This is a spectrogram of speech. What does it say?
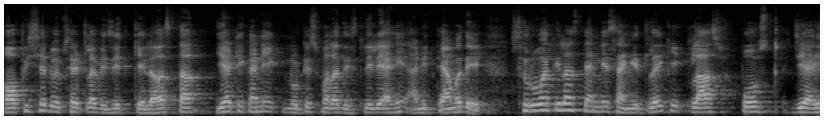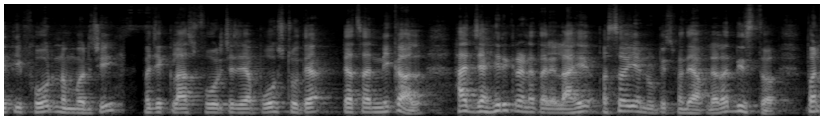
ऑफिशियल वेबसाईटला व्हिजिट केलं असता या ठिकाणी एक नोटीस मला दिसलेली आहे आणि त्यामध्ये सुरुवातीलाच त्यांनी सांगितलंय की क्लास पोस्ट जी आहे ती फोर नंबरची म्हणजे क्लास फोरच्या ज्या पोस्ट होत्या त्याचा निकाल हा जाहीर करण्यात आलेला आहे असं या नोटीसमध्ये आपल्याला दिसतं. पण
